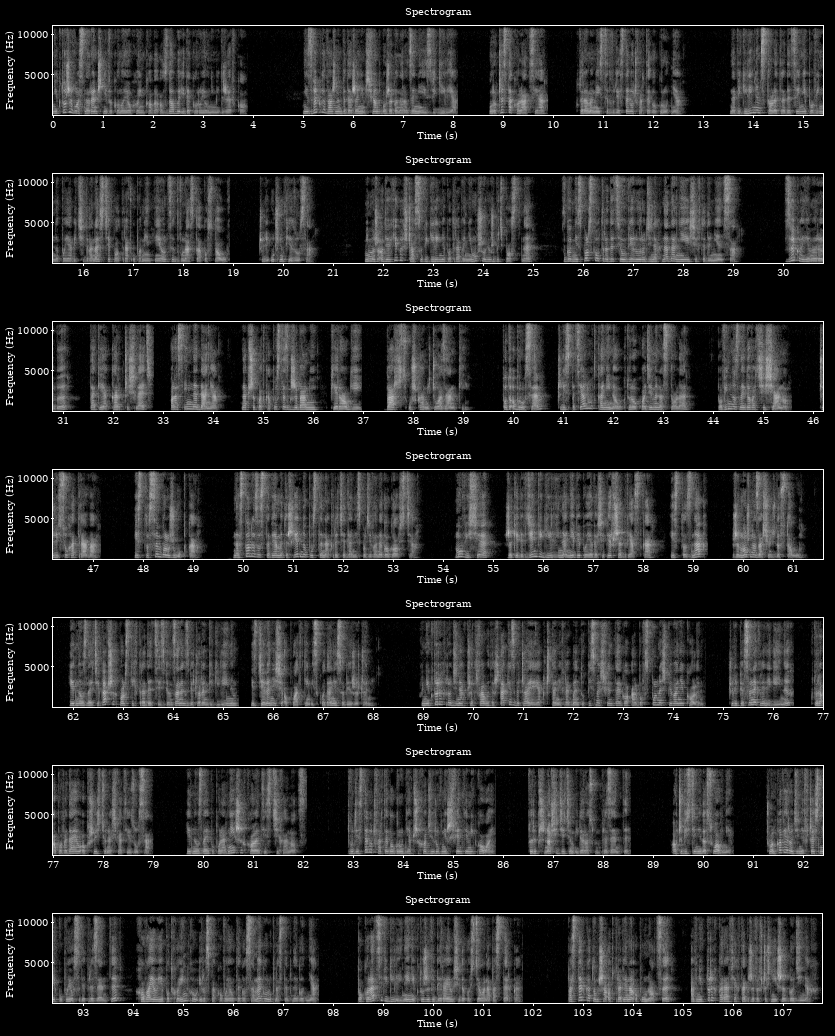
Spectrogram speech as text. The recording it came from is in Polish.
Niektórzy własnoręcznie wykonują choinkowe ozdoby i dekorują nimi drzewko. Niezwykle ważnym wydarzeniem świąt Bożego Narodzenia jest Wigilia, uroczysta kolacja, która ma miejsce 24 grudnia. Na wigilijnym stole tradycyjnie powinno pojawić się 12 potraw upamiętniających 12 apostołów, czyli uczniów Jezusa. Mimo, że od jakiegoś czasu wigilijne potrawy nie muszą już być postne, zgodnie z polską tradycją w wielu rodzinach nadal nie je się wtedy mięsa. Zwykle jemy ryby, takie jak karp czy śledź, oraz inne dania, np. kapustę z grzybami, pierogi, barszcz z uszkami czy łazanki. Pod obrusem czyli specjalną tkaniną, którą kładziemy na stole, powinno znajdować się siano, czyli sucha trawa. Jest to symbol żłóbka. Na stole zostawiamy też jedno puste nakrycie dla niespodziewanego gościa. Mówi się, że kiedy w dzień Wigilii na niebie pojawia się pierwsza gwiazdka, jest to znak, że można zasiąść do stołu. Jedną z najciekawszych polskich tradycji związanych z wieczorem wigilijnym jest dzielenie się opłatkiem i składanie sobie życzeń. W niektórych rodzinach przetrwały też takie zwyczaje jak czytanie fragmentu Pisma Świętego albo wspólne śpiewanie kolęd, czyli piosenek religijnych, które opowiadają o przyjściu na świat Jezusa. Jedną z najpopularniejszych kolęd jest Cicha Noc. 24 grudnia przychodzi również święty Mikołaj, który przynosi dzieciom i dorosłym prezenty. Oczywiście niedosłownie. Członkowie rodziny wcześniej kupują sobie prezenty, chowają je pod choinką i rozpakowują tego samego lub następnego dnia. Po kolacji wigilijnej niektórzy wybierają się do kościoła na pasterkę. Pasterka to msza odprawiana o północy, a w niektórych parafiach także we wcześniejszych godzinach.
